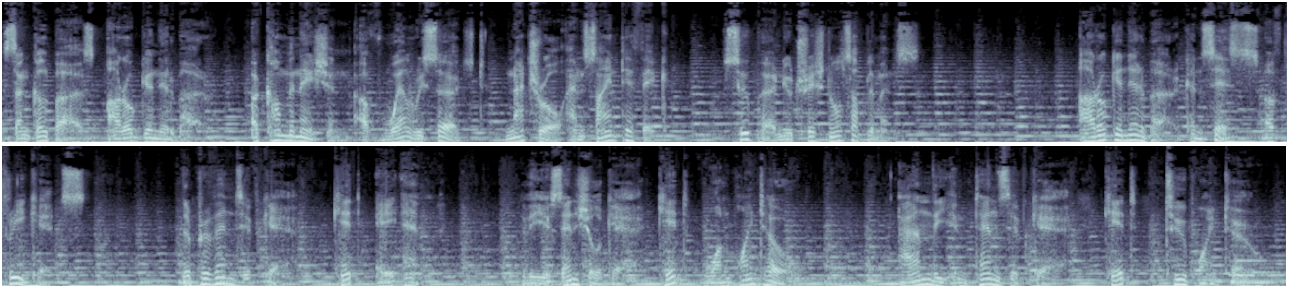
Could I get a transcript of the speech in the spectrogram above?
Sankalpa's Aarogya Nirbhar, a combination of well-researched, natural and scientific super nutritional supplements. Aarogya Nirbhar consists of three kits. The Preventive Care Kit AN, the Essential Care Kit 1.0, and the Intensive Care Kit 2.0.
